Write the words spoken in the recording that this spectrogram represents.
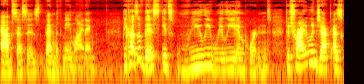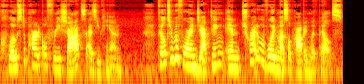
abscesses than with mainlining. Because of this, it's really, really important to try to inject as close to particle-free shots as you can. Filter before injecting and try to avoid muscle popping with pills.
